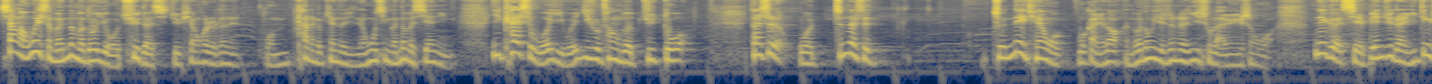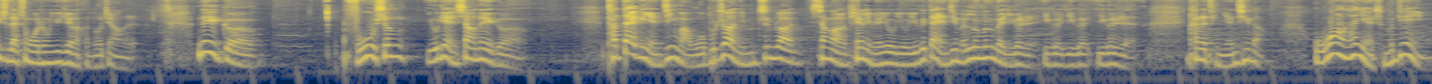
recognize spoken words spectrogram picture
香港为什么那么多有趣的喜剧片，或者真的我们看那个片子人物性格那么鲜明？一开始我以为艺术创作居多，但是我真的是，就那天我我感觉到很多东西真的艺术来源于生活。那个写编剧的人一定是在生活中遇见了很多这样的人。那个服务生有点像那个。他戴个眼镜嘛，我不知道你们知不知道，香港的片里面有有一个戴眼镜的愣愣的一个人，一个一个一个人，看着挺年轻的，我忘了他演什么电影了，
